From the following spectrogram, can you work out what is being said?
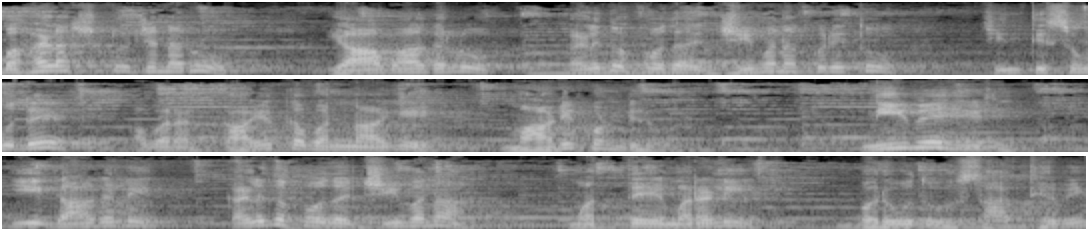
ಬಹಳಷ್ಟು ಜನರು ಯಾವಾಗಲೂ ಕಳೆದು ಹೋದ ಜೀವನ ಕುರಿತು ಚಿಂತಿಸುವುದೇ ಅವರ ಕಾಯಕವನ್ನಾಗಿ ಮಾಡಿಕೊಂಡಿರುವರು. ನೀವೇ ಹೇಳಿ, ಈಗಾಗಲೇ ಕಳೆದು ಹೋದ ಜೀವನ ಮತ್ತೆ ಮರಳಿ ಬರುವುದು ಸಾಧ್ಯವೇ?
